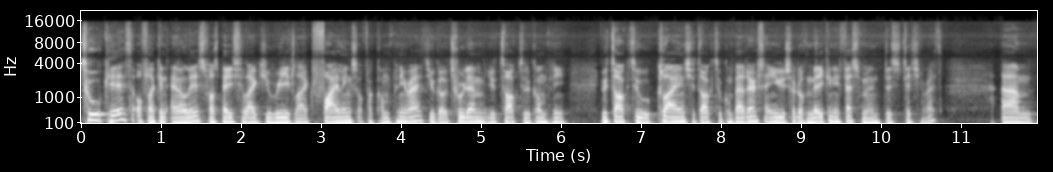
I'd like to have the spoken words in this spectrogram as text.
toolkit of like an analyst was basically like you read like filings of a company, right? You go through them, you talk to the company, you talk to clients, you talk to competitors, and you sort of make an investment decision, right? Um,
